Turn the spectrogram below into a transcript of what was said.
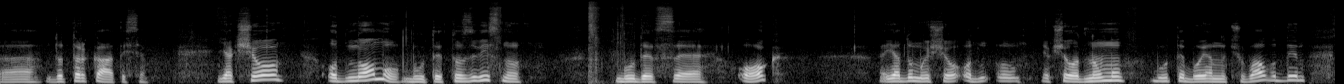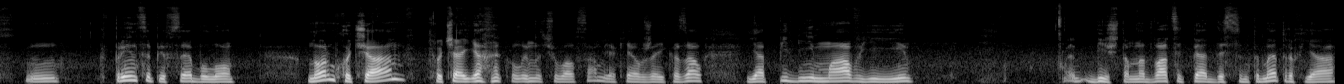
е, доторкатися. Якщо одному бути, то звісно буде все ок. Я думаю, що од... якщо одному бути, бо я ночував один, в принципі, все було норм. Хоча, хоча я коли ночував сам, як я вже і казав, я піднімав її більш там на 25 десь сантиметрів я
